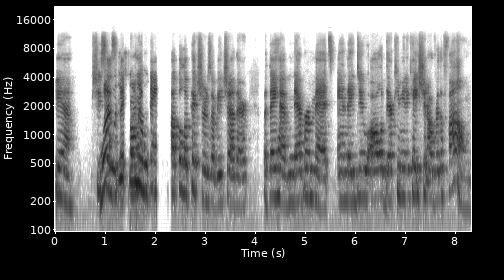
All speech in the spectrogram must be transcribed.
Yeah. She Why says would him- a couple of pictures of each other but they have never met and they do all of their communication over the phone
